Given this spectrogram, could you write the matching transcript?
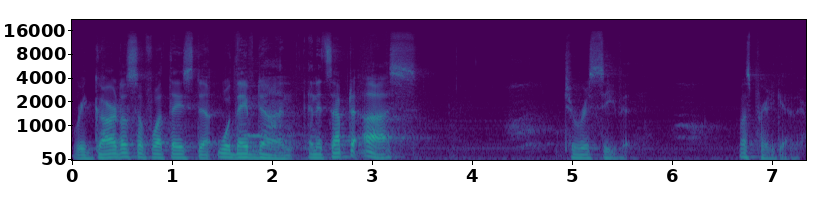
regardless of what they've done. And it's up to us to receive it. Let's pray together.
